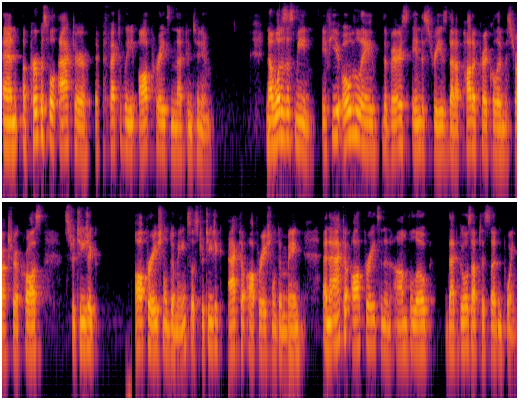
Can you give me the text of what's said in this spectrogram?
And a purposeful actor effectively operates in that continuum. Now, what does this mean? If you overlay the various industries that are part of critical infrastructure across strategic operational domain, so strategic actor operational domain, an actor operates in an envelope that goes up to a certain point.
